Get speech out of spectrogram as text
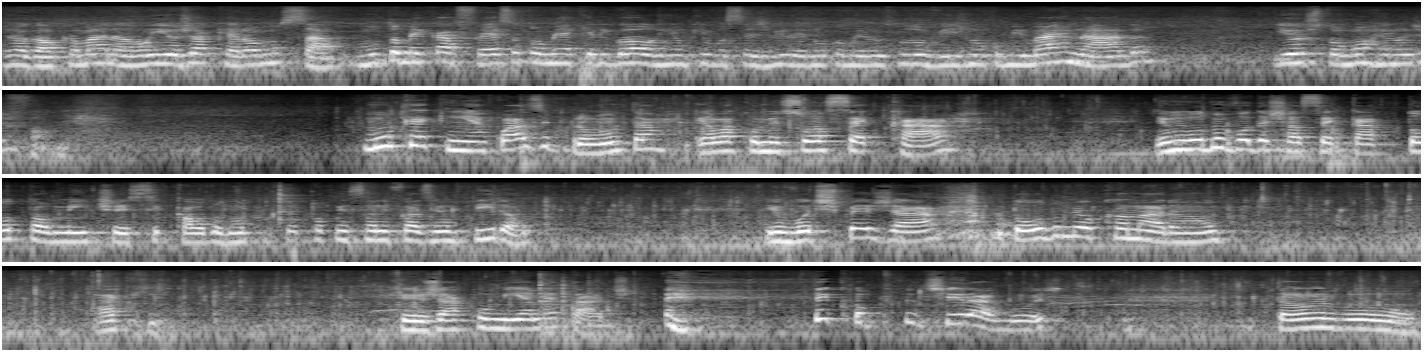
jogar o camarão e eu já quero almoçar. Não tomei café, só tomei aquele golinho que vocês viram no começo do vídeo, não comi mais nada e eu estou morrendo de fome. Muquequinha quase pronta, ela começou a secar. Eu não vou deixar secar totalmente esse caldo não, porque eu tô pensando em fazer um pirão. Eu vou despejar todo o meu camarão aqui, que eu já comi a metade. Ficou pro tirar gosto. Então eu vou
